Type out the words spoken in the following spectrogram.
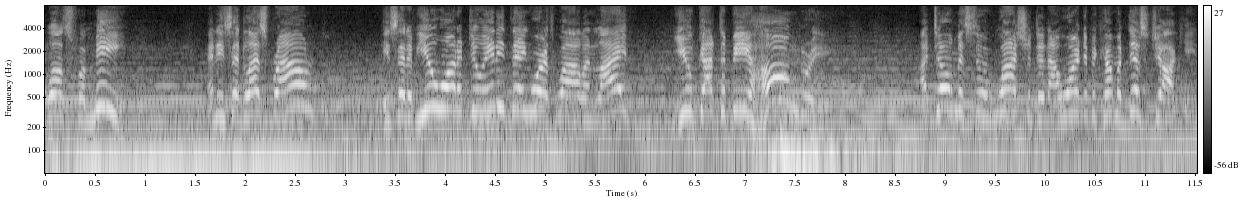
was for me. And he said, Les Brown, he said, if you want to do anything worthwhile in life, you've got to be hungry. I told Mr. Washington I wanted to become a disc jockey.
